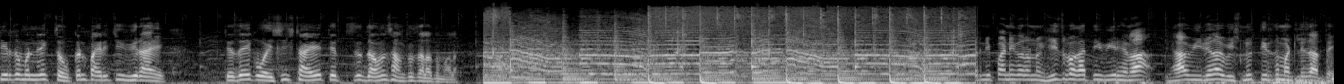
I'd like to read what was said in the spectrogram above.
तीर्थ म्हणून एक चौकन पायरीची विहीर आहे. त्याचं एक वैशिष्ट्य आहे ते तिथं जाऊन सांगतो चला तुम्हाला. निपाणीकरांनो हीच बघा ती विहीर ह्याला ह्या विहिरीला विष्णू तीर्थ म्हटले जाते.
